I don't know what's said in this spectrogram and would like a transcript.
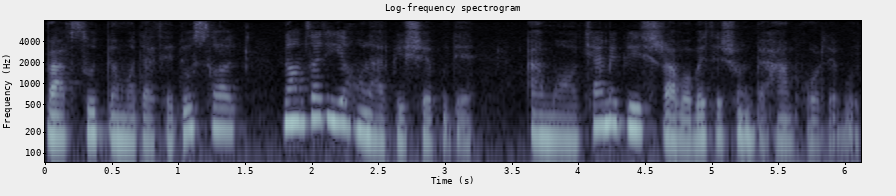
و افزود به مدت دو سال نامزد یه هنرپیشه بوده اما کمی پیش روابطشون به هم خورده بود.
